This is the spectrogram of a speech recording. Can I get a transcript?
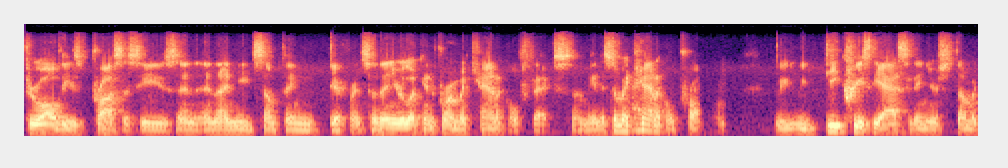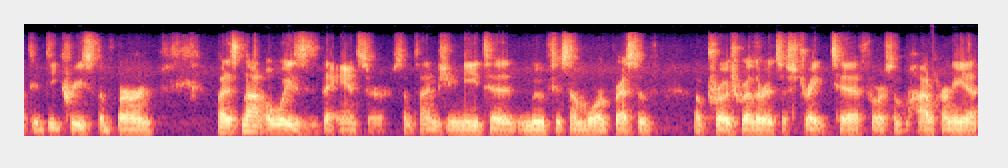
through all these processes and, and I need something different. So then you're looking for a mechanical fix. I mean, it's a mechanical problem. We, we decrease the acid in your stomach to decrease the burn, but it's not always the answer. Sometimes you need to move to some more aggressive approach, whether it's a straight TIF or some hiatal hernia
